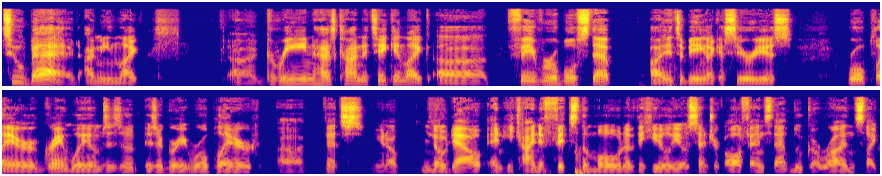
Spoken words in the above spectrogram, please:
too bad. I mean, like uh, Green has kind of taken like a favorable step uh, into being like a serious role player. Grant Williams is a is a great role player. Uh, that's you know no doubt, and he kind of fits the mold of the heliocentric offense that Luka runs. Like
